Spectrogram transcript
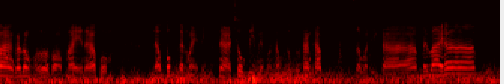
บ้างก็ต้องขอโทษขออภัยนะครับ ผมแล้วพบกันใหม่ในคลิปหน้าโชคดีเป็นของท่านผู้ชมทุกท่านครับ สวัสดีครับบ๊ายบายครับ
